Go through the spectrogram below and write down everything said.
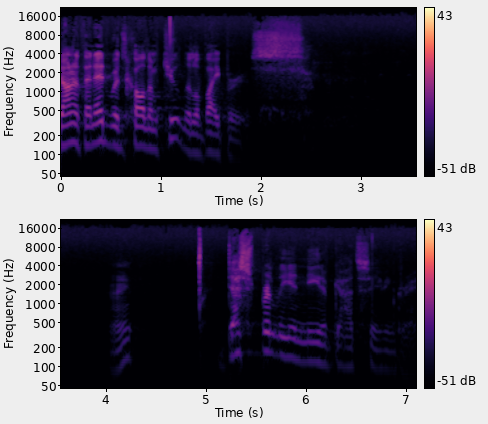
Jonathan Edwards called them cute little vipers. Right? Desperately in need of God's saving grace.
